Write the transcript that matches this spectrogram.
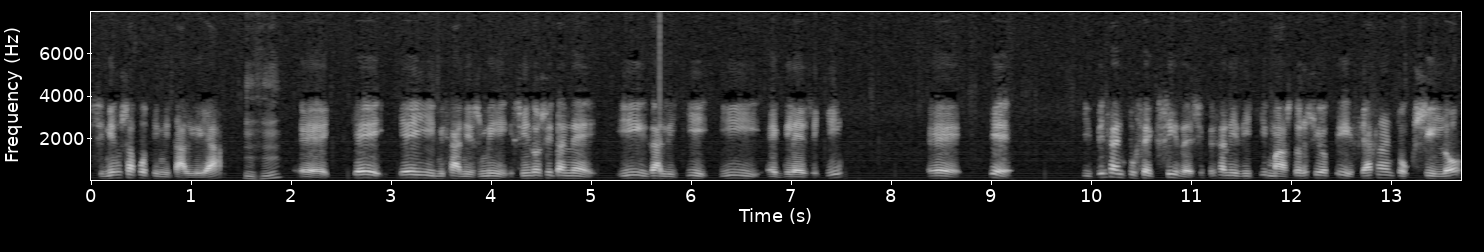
συνήθως από την ιταλια ε, και, και οι μηχανισμοί συνήθως ήταν ή γαλλικοί ή εγγλέζικοι ε, και υπήρχαν τουφεξίδες, υπήρχαν ειδικοί μάστορες οι οποίοι φτιάχναν το ξύλο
